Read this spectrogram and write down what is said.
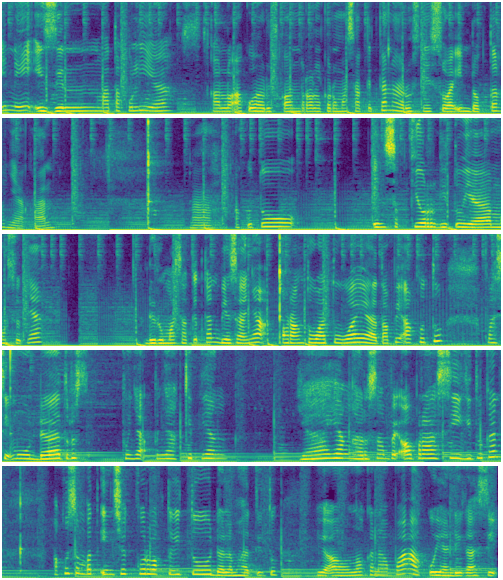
ini izin mata kuliah. Kalau aku harus kontrol ke rumah sakit kan harus nyesuaiin dokternya kan. Nah aku tuh insecure gitu ya. Maksudnya di rumah sakit kan biasanya orang tua-tua ya tapi aku tuh masih muda terus punya penyakit yang ya yang harus sampai operasi gitu kan. Aku sempat insecure waktu itu dalam hati tuh ya Allah kenapa aku yang dikasih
